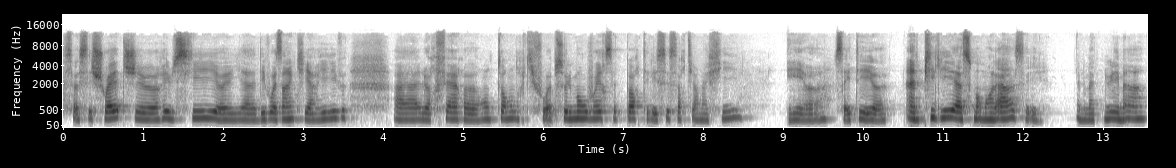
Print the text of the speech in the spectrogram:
Ça c'est chouette, j'ai réussi, il y a des voisins qui arrivent à leur faire euh, entendre qu'il faut absolument ouvrir cette porte et laisser sortir ma fille. Et euh, ça a été euh, un pilier à ce moment-là. Elle m'a tenu les mains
